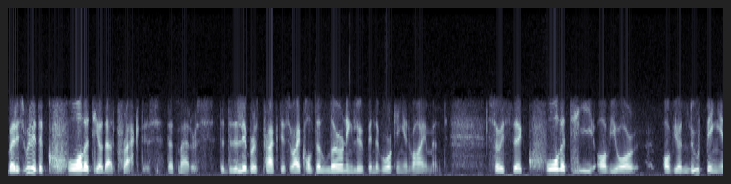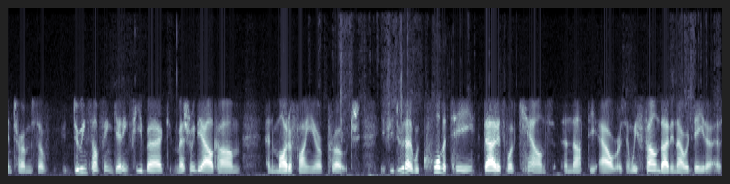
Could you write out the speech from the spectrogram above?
But it's really the quality of that practice that matters, the deliberate practice, or I call it the learning loop in the working environment. So it's the quality of your of your looping in terms of doing something, getting feedback, measuring the outcome, and modifying your approach. If you do that with quality, that is what counts and not the hours. And we found that in our data as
